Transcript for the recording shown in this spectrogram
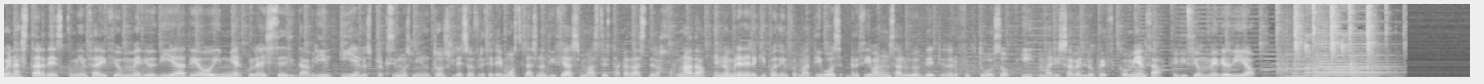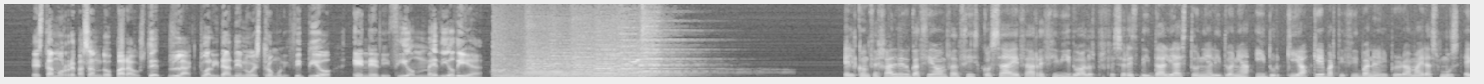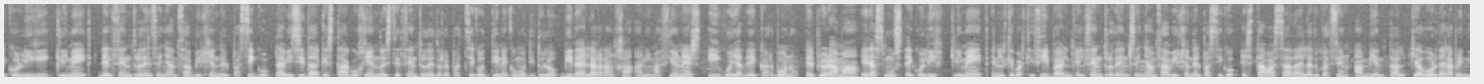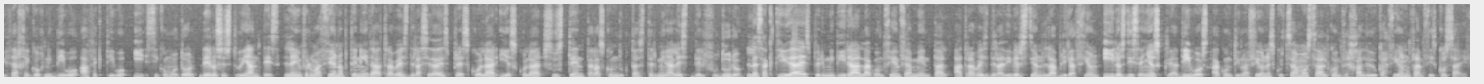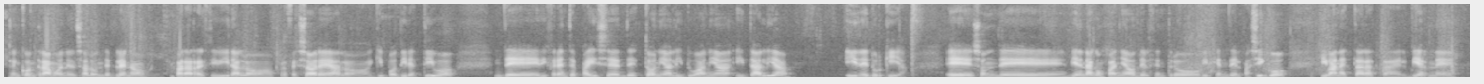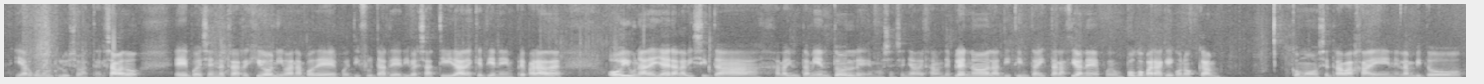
Buenas tardes, comienza edición mediodía de hoy, miércoles 6 de abril, y en los próximos minutos les ofreceremos las noticias más destacadas de la jornada. En nombre del equipo de informativos, reciban un saludo de Teodoro Fructuoso y Marisabel López. Comienza edición mediodía. Estamos repasando para usted la actualidad de nuestro municipio en edición mediodía. El concejal de Educación Francisco Sáez ha recibido a los profesores de Italia, Estonia, Lituania y Turquía que participan en el programa Erasmus Ecoligi Climate del Centro de Enseñanza Virgen del Pasico. La visita que está acogiendo este centro de Torre Pacheco tiene como título Vida en la granja, animaciones y huella de carbono. El programa Erasmus Ecoligi Climate, en el que participa el Centro de Enseñanza Virgen del Pasico, está basada en la educación ambiental que aborda el aprendizaje cognitivo, afectivo y psicomotor de los estudiantes. Información obtenida a través de las edades preescolar y escolar sustenta las conductas terminales del futuro. Las actividades permitirán la conciencia ambiental a través de la diversión, la aplicación y los diseños creativos. A continuación escuchamos al concejal de Educación Francisco Saez. Nos encontramos en el salón de pleno para recibir a los profesores, a los equipos directivos de diferentes países, de Estonia, Lituania, Italia y de Turquía. Eh, son de, vienen acompañados del Centro Virgen del Pasico y van a estar hasta el viernes y algunos incluso hasta el sábado eh, pues en nuestra región y van a poder pues, disfrutar de diversas actividades que tienen preparadas. Hoy una de ellas era la visita al ayuntamiento, le hemos enseñado el salón de pleno, las distintas instalaciones, pues un poco para que conozcan cómo se trabaja en el ámbito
